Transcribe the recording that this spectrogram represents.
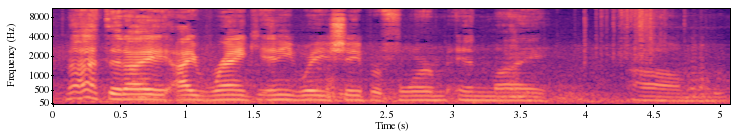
not that I, I rank any way, shape, or form in my um,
